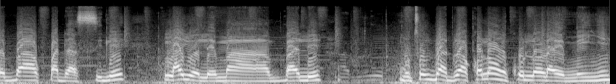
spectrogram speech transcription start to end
ẹ bá padà sílé láyọ̀ lẹ máa bálé mo tún gbàdúrà kọ́lọ́run kó lọ́ra ẹ̀mí yín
